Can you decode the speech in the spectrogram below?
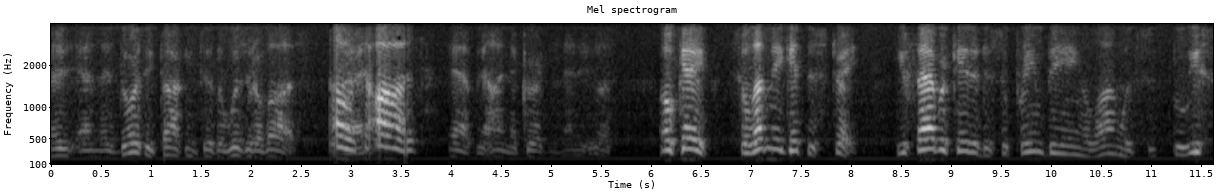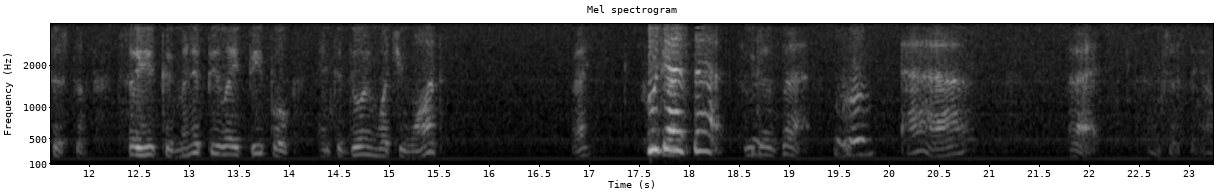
and, and there's Dorothy talking to the Wizard of Oz. Oh, right? to Oz. Yeah, behind the curtain. And he goes, okay, so let me get this straight. You fabricated a supreme being along with belief system so you could manipulate people into doing what you want, right? Who does that? Who does that? Mm-hmm. Ah, all right, interesting. Huh?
